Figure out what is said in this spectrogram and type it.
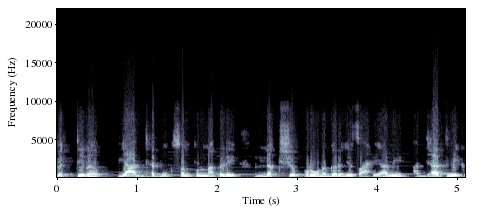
व्यक्तीनं या आध्यात्मिक संतुलनाकडे लक्ष पुरवणं गरजेचं आहे. आम्ही आध्यात्मिक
